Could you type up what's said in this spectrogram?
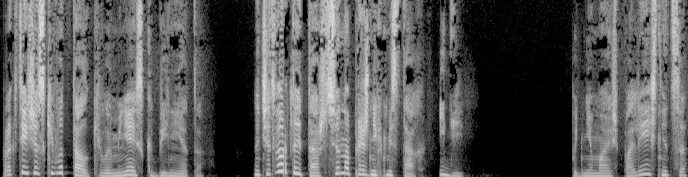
практически выталкивая меня из кабинета. На четвертый этаж, все на прежних местах. Иди. Поднимаюсь по лестнице,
